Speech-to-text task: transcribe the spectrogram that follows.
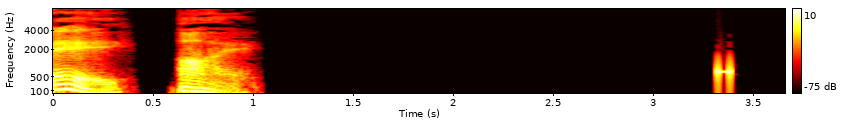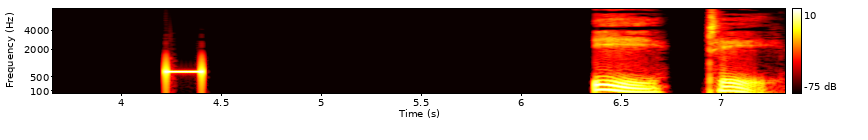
A, I. E, T.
